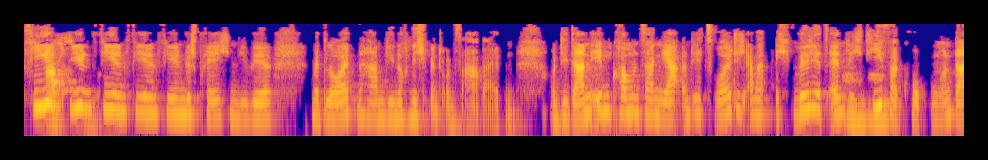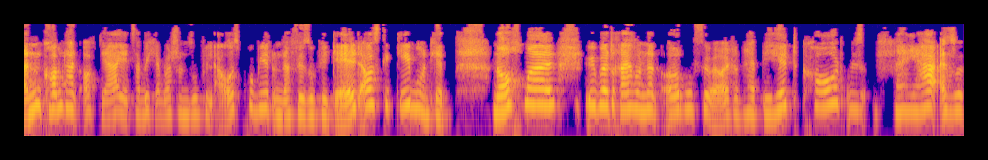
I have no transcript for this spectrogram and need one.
vielen, Absolut. vielen, vielen, vielen, vielen Gesprächen, die wir mit Leuten haben, die noch nicht mit uns arbeiten. Und die dann eben kommen und sagen, ja, und jetzt wollte ich aber, ich will jetzt endlich mhm. tiefer gucken. Und dann kommt halt oft, ja, jetzt habe ich aber schon so viel ausprobiert und dafür so viel Geld ausgegeben und jetzt nochmal über 300 Euro für euren Happy Hit Code. So, naja, also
